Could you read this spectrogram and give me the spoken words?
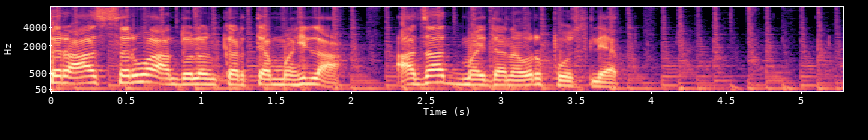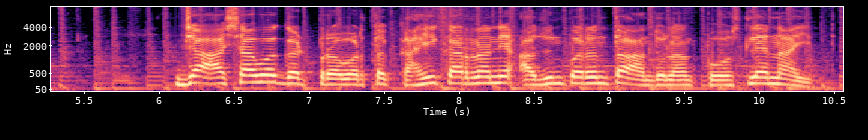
तर आज सर्व आंदोलनकर्त्या महिला आझाद मैदानावर पोहोचल्यात. ज्या आशा व गट प्रवर्तक काही कारणाने अजूनपर्यंत आंदोलनात पोहोचल्या नाहीत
